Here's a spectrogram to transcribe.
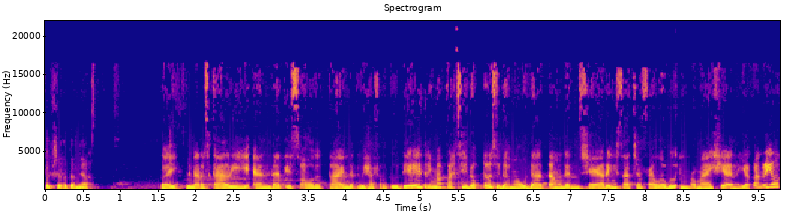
kesehatannya. Baik, benar sekali. And that is all the time that we have for today. Terima kasih dokter sudah mau datang dan sharing such a valuable information. Ya kan, Real?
